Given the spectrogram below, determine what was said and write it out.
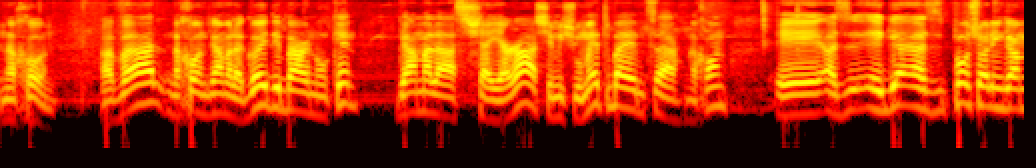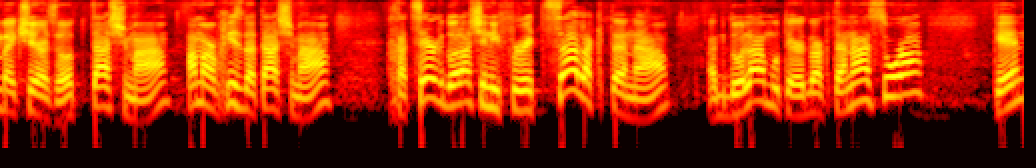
נכון, אבל, נכון, גם על הגוי דיברנו, כן, גם על השיירה שמישהו מת באמצע, נכון? אה, אז, אה, אז פה שואלים גם בהקשר הזאת, תשמע, אמר רב חיסדא תשמע, חצר גדולה שנפרצה לקטנה, הגדולה מותרת והקטנה אסורה, כן?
